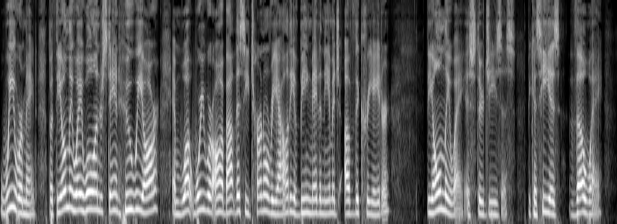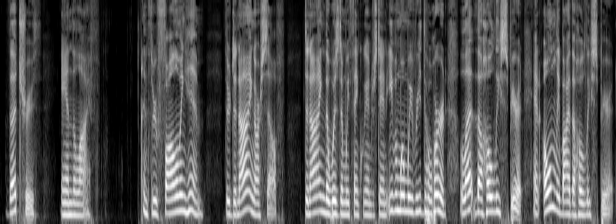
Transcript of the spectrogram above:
We were made. But the only way we'll understand who we are and what we were all about, this eternal reality of being made in the image of the Creator, the only way is through Jesus because he is the way, the truth, and the life. And through following him, through denying ourselves, denying the wisdom we think we understand, even when we read the word, let the Holy Spirit, and only by the Holy Spirit,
